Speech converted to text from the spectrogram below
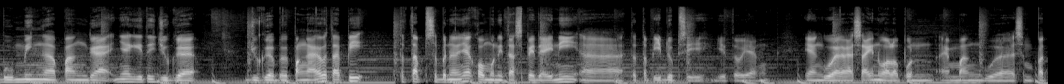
booming apa enggaknya gitu juga juga berpengaruh. Tapi tetap sebenarnya komunitas sepeda ini uh, tetap hidup sih gitu yang yang gue rasain. Walaupun emang gue sempet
